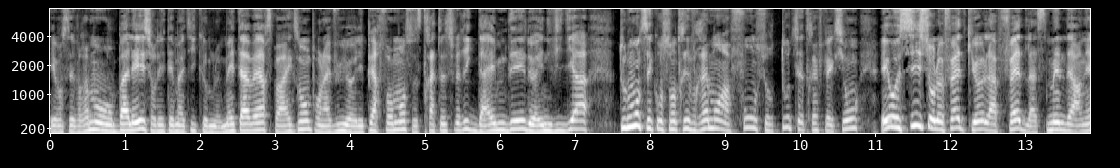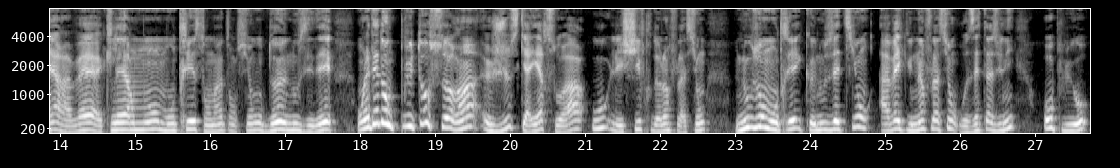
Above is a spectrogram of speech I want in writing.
et on s'est vraiment emballé sur des thématiques comme le metaverse par exemple. On a vu euh, les performances stratosphériques d'AMD, de Nvidia. Tout le monde s'est concentré vraiment à fond sur toute cette réflexion et aussi sur le fait que la Fed la semaine dernière avait clairement montré son intention de nous aider on était donc plutôt serein jusqu'à hier soir où les chiffres de l'inflation nous ont montré que nous étions avec une inflation aux États-Unis au plus haut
